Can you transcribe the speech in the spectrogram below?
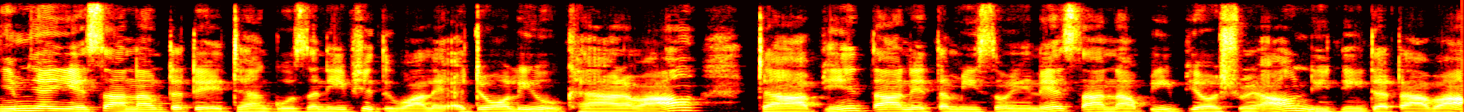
မြင့်မြတ်ရဲ့စားနောက်တက်တဲ့ဒဏ်ကိုဇနီးဖြစ်သူကလည်းအတော်လေးကိုခံရတာပါဒါအပြင်သားနဲ့သမီးဆိုရင်လည်းစားနောက်ပြီးပျော်ရွှင်အောင်နေနေတတ်တာပါ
